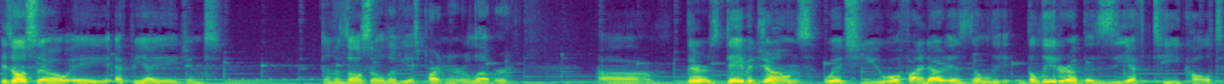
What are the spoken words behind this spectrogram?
is also a FBI agent and is also Olivia's partner or lover. Um, there's David Jones, which you will find out is the le- the leader of the ZFT cult.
